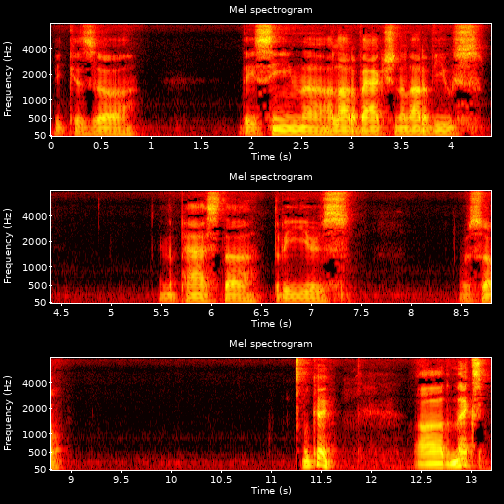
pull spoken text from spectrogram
because uh, they've seen uh, a lot of action, a lot of use in the past uh, three years or so. Okay, uh, the next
